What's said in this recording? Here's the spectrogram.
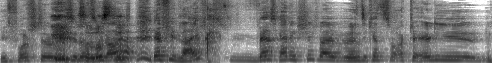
die Vorstellung ist so lustig. Ja, vielleicht wäre es gar nicht schlecht, weil wenn sich jetzt so aktuell die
